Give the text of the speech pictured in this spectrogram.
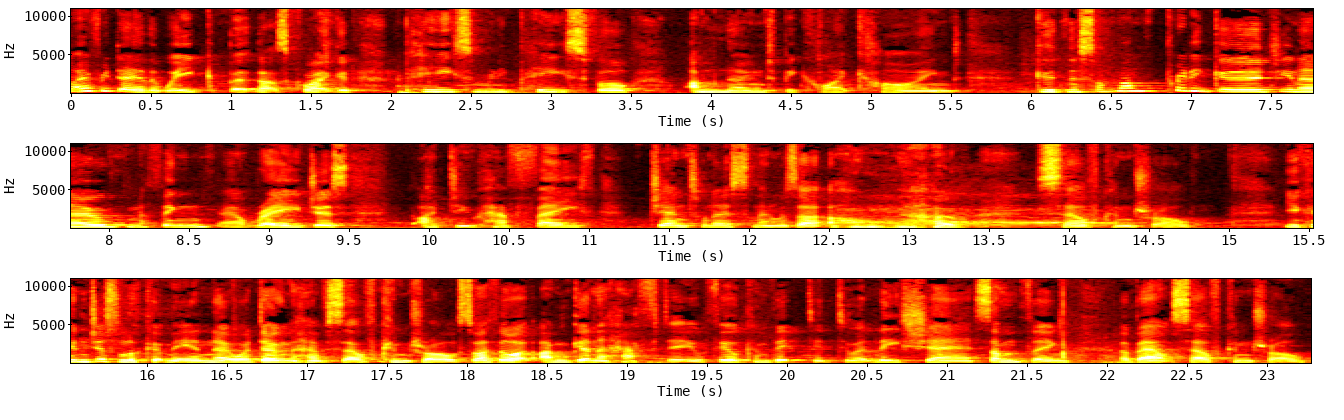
not every day of the week, but that's quite good. Peace, I'm really peaceful. I'm known to be quite kind. Goodness, I'm, I'm pretty good, you know, nothing outrageous. I do have faith, gentleness, and then was like, oh no, self control. You can just look at me and know I don't have self control. So I thought I'm going to have to feel convicted to at least share something about self control.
